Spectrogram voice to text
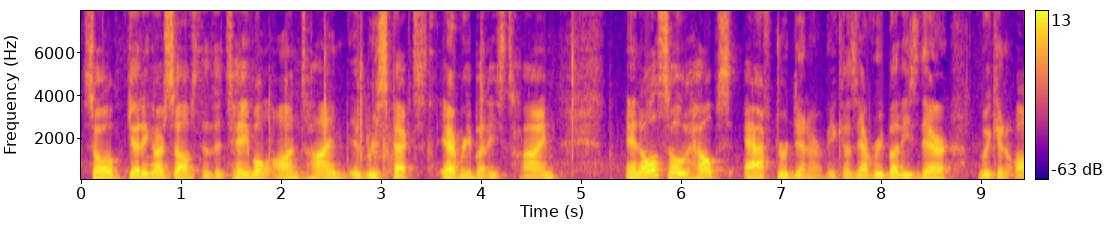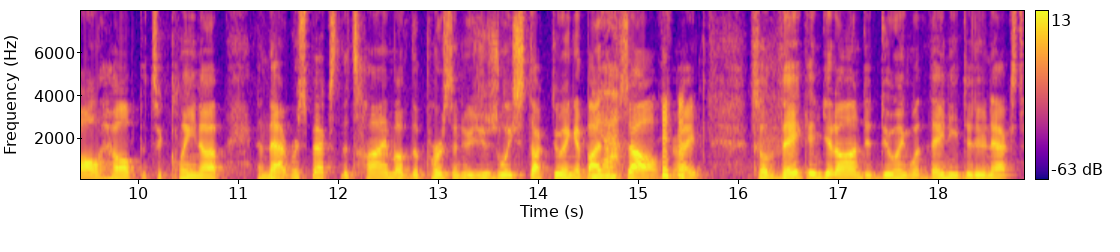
So getting ourselves to the table on time, it respects everybody's time and also helps after dinner because everybody's there. We can all help to clean up, and that respects the time of the person who's usually stuck doing it by yeah. themselves, right? so they can get on to doing what they need to do next.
